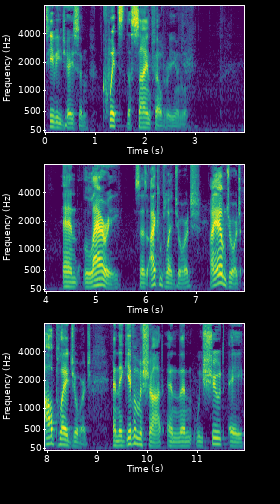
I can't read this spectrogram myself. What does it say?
TV Jason, quits the Seinfeld reunion. And Larry says, I can play George. I am George. I'll play George. And they give him a shot, and then we shoot a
